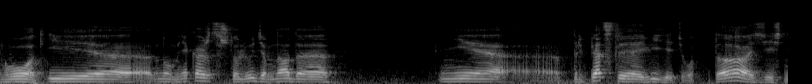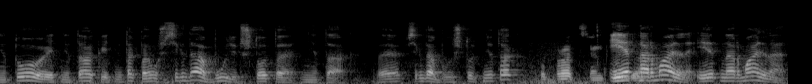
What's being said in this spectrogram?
Вот, и, ну, мне кажется, что людям надо не э, препятствия видеть, вот да, здесь не то, это не так, это не так, потому что всегда будет что-то не так. Да? Всегда будет что-то не так. 100%, и да. это нормально, и это нормально.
